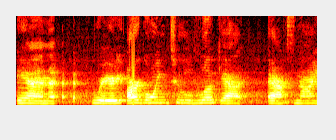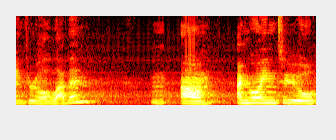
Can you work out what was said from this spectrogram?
And we are going to look at Acts 9 through 11. Um, I'm going to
